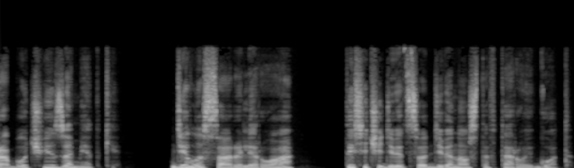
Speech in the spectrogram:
Рабочие заметки. Дело Сары Леруа, 1992 год.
